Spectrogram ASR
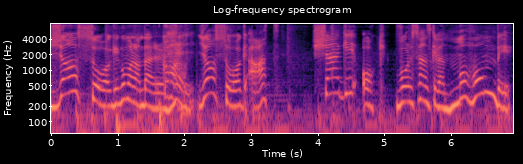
Jag såg, god morgon där, God morgon. hej. Jag såg att Shaggy och vår svenska vän Mohombi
